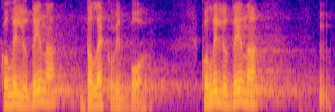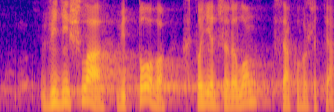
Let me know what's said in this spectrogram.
коли людина далеко від Бога, коли людина відійшла від того, хто є джерелом всякого життя.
